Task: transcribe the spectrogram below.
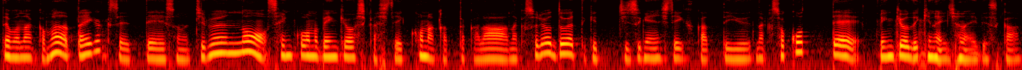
でもなんかまだ大学生ってその自分の専攻の勉強しかしてこなかったからなんかそれをどうやって実現していくかっていうなんかそこって勉強できないじゃないですか。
